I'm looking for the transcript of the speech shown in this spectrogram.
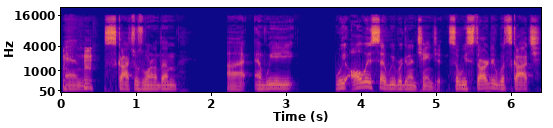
and Scotch was one of them. Uh, and we we always said we were going to change it. So we started with Scotch,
